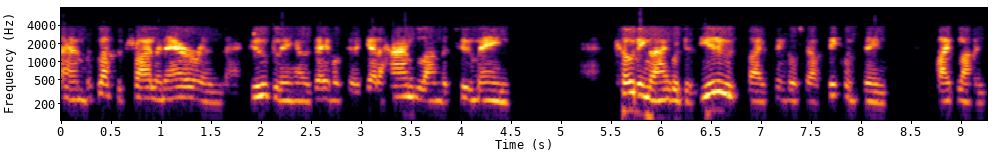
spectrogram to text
um, with lots of trial and error and uh, Googling, I was able to get a handle on the two main uh, coding languages used by single cell sequencing pipelines,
